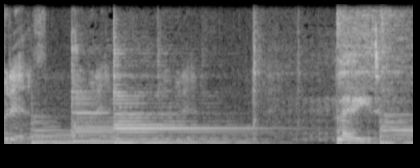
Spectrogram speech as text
over Blade.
